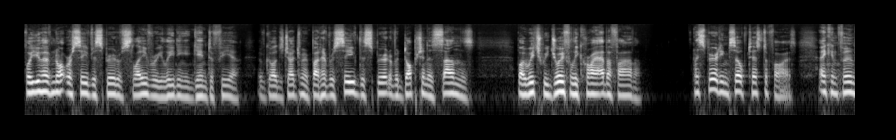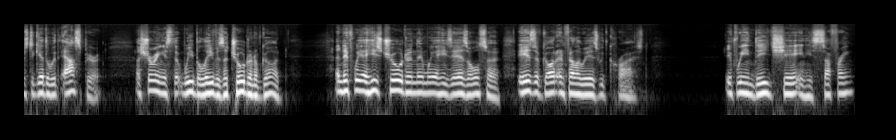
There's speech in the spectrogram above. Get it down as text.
For you have not received a spirit of slavery leading again to fear of God's judgment, but have received the spirit of adoption as sons, by which we joyfully cry, Abba, Father. The Spirit Himself testifies and confirms together with our spirit, assuring us that we believers are children of God. And if we are His children, then we are His heirs also, heirs of God and fellow heirs with Christ. If we indeed share in His suffering,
